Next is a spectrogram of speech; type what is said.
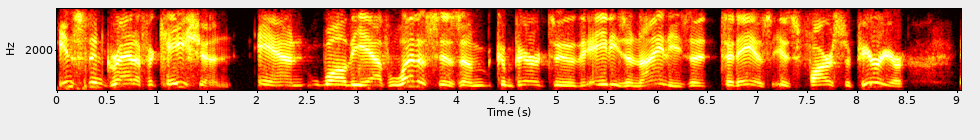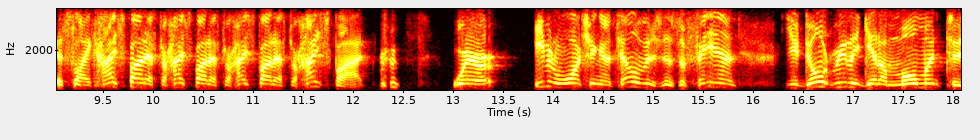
instant gratification. And while the athleticism compared to the 80s and 90s uh, today is is far superior, it's like high spot after high spot after high spot after high spot, where even watching on television as a fan, you don't really get a moment to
